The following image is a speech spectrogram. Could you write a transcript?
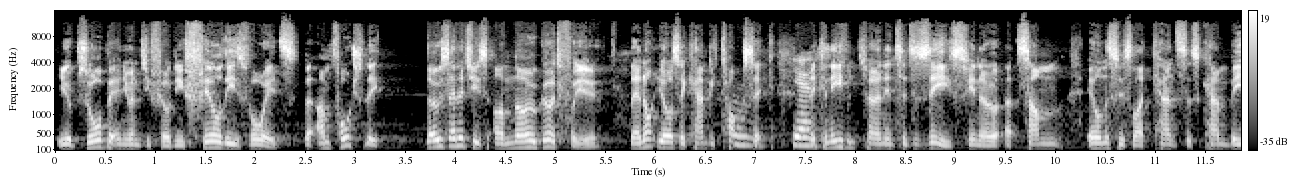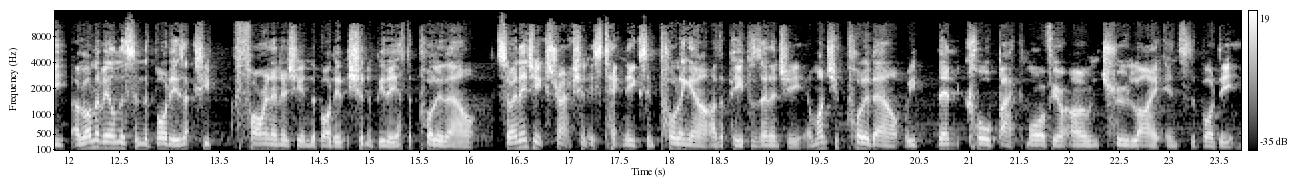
You absorb it in your energy field and you fill these voids. But unfortunately, those energies are no good for you. They're not yours. They can be toxic. Mm, yes. They can even turn into disease. You know, some illnesses like cancers can be. A lot of illness in the body is actually foreign energy in the body that shouldn't be there. You have to pull it out. So energy extraction is techniques in pulling out other people's energy. And once you pull it out, we then call back more of your own true light into the body.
